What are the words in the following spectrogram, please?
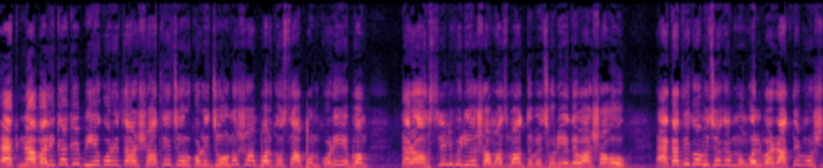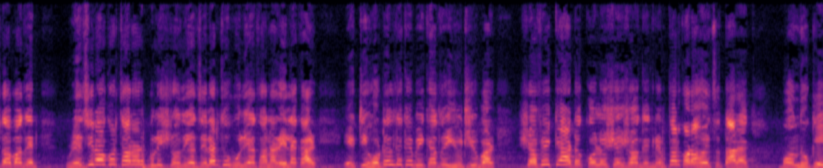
এক নাবালিকাকে বিয়ে করে তার সাথে জোর করে যৌন সম্পর্ক স্থাপন করে এবং তার অশ্লীল ভিডিও সমাজ মাধ্যমে ছড়িয়ে দেওয়া সহ একাধিক অভিযোগে মঙ্গলবার রাতে মুর্শিদাবাদের রেজিনগর থানার পুলিশ নদিয়া জেলার ধুবুলিয়া থানার এলাকার একটি হোটেল থেকে বিখ্যাত ইউটিউবার শফিককে আটক করল। সেই সঙ্গে গ্রেপ্তার করা হয়েছে তার এক বন্ধুকে।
